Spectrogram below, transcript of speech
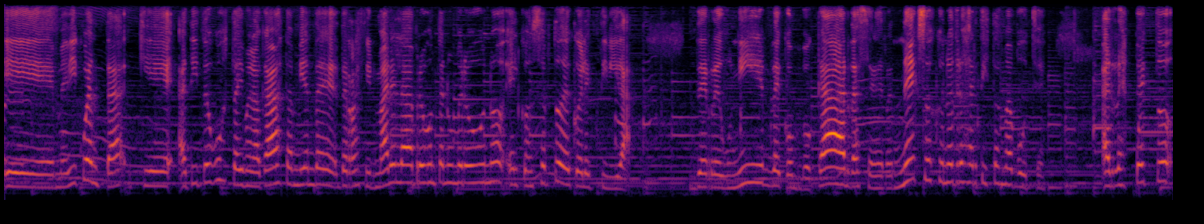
eh, me di cuenta que a ti te gusta, y me lo acabas también de, de reafirmar en la pregunta número uno, el concepto de colectividad de reunir, de convocar, de hacer nexos con otros artistas mapuches. Al respecto,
